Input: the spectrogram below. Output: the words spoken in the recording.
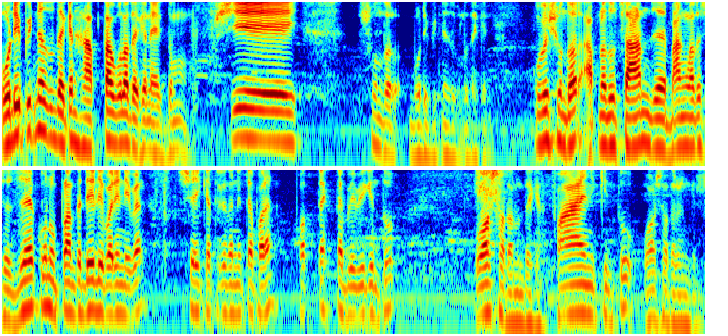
বডি ফিটনেসও দেখেন হাত পাগুলো দেখেন একদম সেই সুন্দর বডি ফিটনেসগুলো দেখেন। খুবই সুন্দর। আপনারা তো চান যে বাংলাদেশের যে কোনো প্রান্তে ডেলিভারি নেবেন, সেই ক্ষেত্রে কিন্তু নিতে পারেন। প্রত্যেকটা বেবি কিন্তু অসাধারণ দেখেন। ফাইন কিন্তু অসাধারণ কিন্তু।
